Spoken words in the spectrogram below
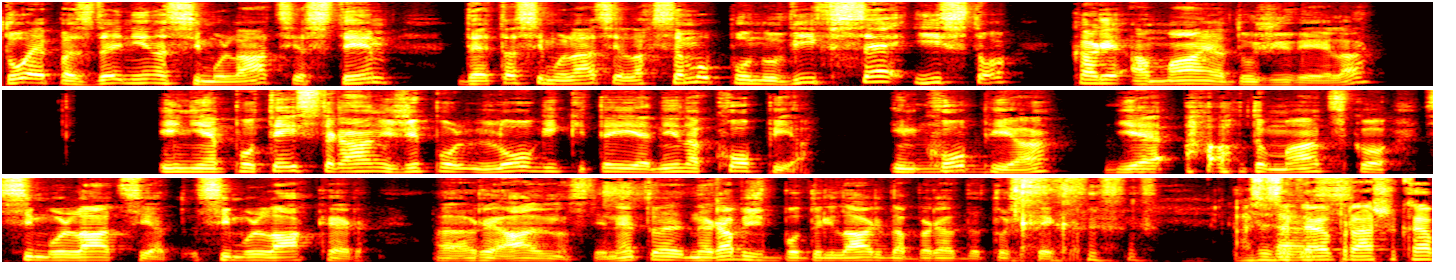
to je pa zdaj njena simulacija s tem, da je ta simulacija lahko samo ponovi vse isto, kar je Amaja doživela, in je po tej strani že po logiki te je njena kopija. In Mhm. kopija je avtomatsko simulacija, simulaker uh, realnosti. Ne, to je, ne rabiš bodrilarda brati, da to šteka. A se kdaj vprašal, kaj,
